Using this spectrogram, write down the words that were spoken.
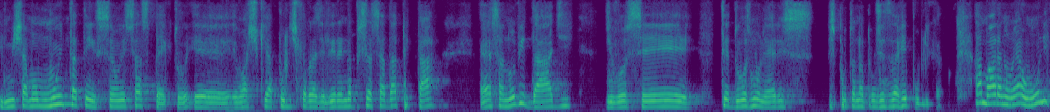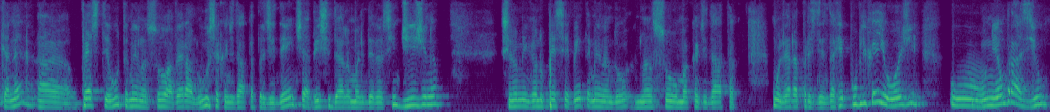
e me chamou muita atenção esse aspecto. É, eu acho que a política brasileira ainda precisa se adaptar essa novidade de você ter duas mulheres disputando a presidência da República. A Mara não é a única, né? A, o PSTU também lançou a Vera Lúcia, candidata a presidente, a vice dela é uma liderança indígena. Se não me engano, o PCB também lançou uma candidata mulher a presidente da República e hoje o União Brasil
